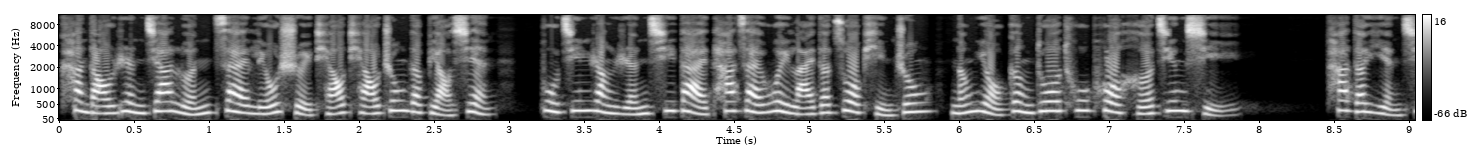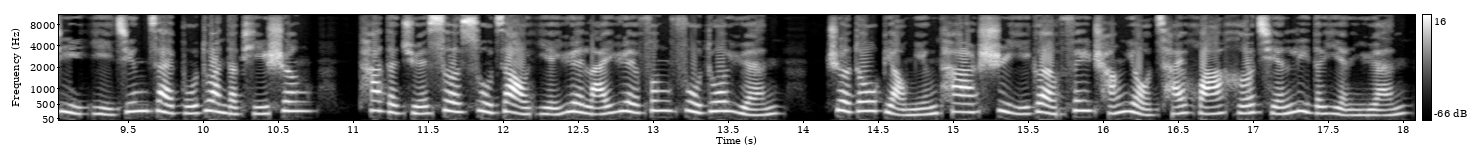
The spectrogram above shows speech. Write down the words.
看到任嘉伦在《流水迢迢》中的表现，不禁让人期待他在未来的作品中能有更多突破和惊喜。他的演技已经在不断的提升，他的角色塑造也越来越丰富多元，这都表明他是一个非常有才华和潜力的演员。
